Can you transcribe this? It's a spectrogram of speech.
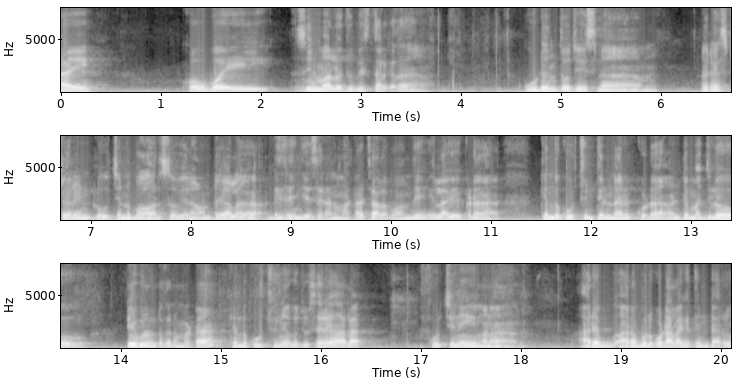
హాయ్ కౌబాయ్ సినిమాల్లో చూపిస్తారు కదా. వుడెన్తో చేసిన రెస్టారెంట్లు చిన్న బార్స్ ఇలా ఉంటాయి అలా డిజైన్ చేశారనమాట చాలా బాగుంది. ఇలాగే ఇక్కడ కింద కూర్చుని తినడానికి కూడా అంటే మధ్యలో టేబుల్ ఉంటుందన్నమాట. కింద కూర్చుని ఒక చూసారా అలా కూర్చుని మన అరబ్ అరబ్బులు కూడా అలాగే తింటారు.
